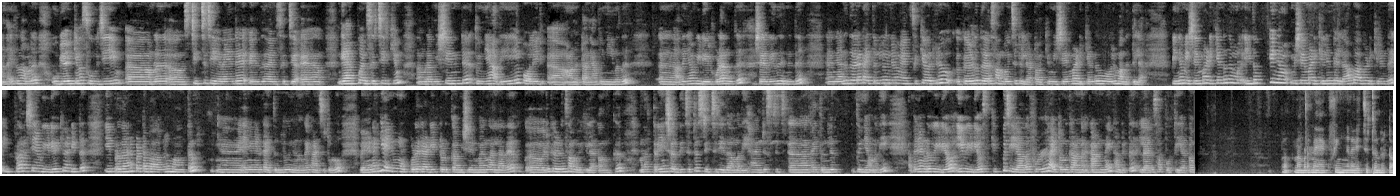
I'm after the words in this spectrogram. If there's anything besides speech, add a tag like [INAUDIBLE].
അതായത് നമ്മൾ ഉപയോഗിക്കുന്ന സൂചിയും നമ്മൾ സ്റ്റിച്ച് ചെയ്യണതിന്റെ ഇത് അനുസരിച്ച് ഗ്യാപ്പ് അനുസരിച്ചിരിക്കും. നമ്മുടെ മെഷീനിന്റെ തുന്നിയ അതേപോലെ ആണ് കേട്ടോ ഞാൻ തുന്നിയുന്നത് അത് ഞാൻ വീഡിയോയിൽ കൂടെ നമുക്ക് ഷെയർ ചെയ്ത് തരുന്നുണ്ട്. ഞാൻ ഇതുവരെ കൈത്തണ്ടിൽ പിന്നെ മാക്സിക്ക് ഒരു കേൾ ഇതുവരെ സംഭവിച്ചിട്ടില്ല കേട്ടോ. എനിക്ക് മെഷീൻ അടിക്കേണ്ടത് പോലും വന്നിട്ടില്ല. പിന്നെ മെഷീൻ മടിക്കേണ്ടത് നമ്മൾ ഇതൊക്കെ ഞാൻ മെഷീൻ മടിക്കലുണ്ട് എല്ലാ ഭാഗവും അടിക്കലുണ്ട്. ഇപ്രാവശ്യം ഞാൻ വീഡിയോയ്ക്ക് വേണ്ടിയിട്ട് ഈ പ്രധാനപ്പെട്ട ഭാഗങ്ങൾ മാത്രം എങ്ങനെയാണ് കൈത്തുമ്പിൽ തുന്നുന്നതേ കാണിച്ചിട്ടുള്ളൂ. വേണമെങ്കിൽ അതിന് മുൾക്കൂടെ ഒരു അടി ഇട്ട് കൊടുക്കാം മെഷീൻമേന്നല്ലാതെ ഒരു കേടും സംഭവിക്കില്ല കേട്ടോ. നമുക്ക് നമ്മൾ അത്രയും ശ്രദ്ധിച്ചിട്ട് സ്റ്റിച്ച് ചെയ്താൽ മതി. ഹാൻഡ് സ്റ്റിച്ച് കൈത്തുമ്പിൽ തുന്നിയാൽ മതി. അപ്പം ഞങ്ങളുടെ വീഡിയോ ഈ വീഡിയോ സ്കിപ്പ് ചെയ്യാതെ ഫുള്ളായിട്ടൊന്ന് കാണ കാണണേ കണ്ടിട്ട് എല്ലാവരും സപ്പോർട്ട് ചെയ്യാം അപ്പം നമ്മുടെ മാക്സി ഇങ്ങനെ വെച്ചിട്ടുണ്ട് കേട്ടോ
